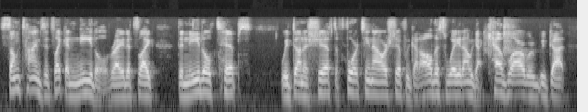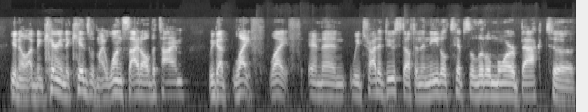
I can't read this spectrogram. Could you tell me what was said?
sometimes it's like a needle right? It's like the needle tips. We've done a shift a 14 hour shift. We got all this weight on. We got kevlar. We- we've got you know i've been carrying the kids with my one side all the time. We got life life. And then we try to do stuff and the needle tips a little more back to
